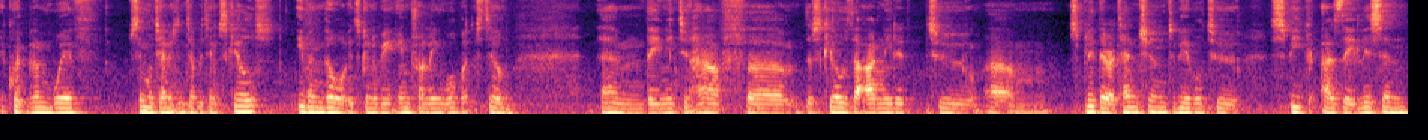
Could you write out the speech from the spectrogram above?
equip them with simultaneous interpreting skills, even though it's going to be intralingual, but still um, they need to have um, the skills that are needed to um, split their attention, to be able to speak as they listen.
